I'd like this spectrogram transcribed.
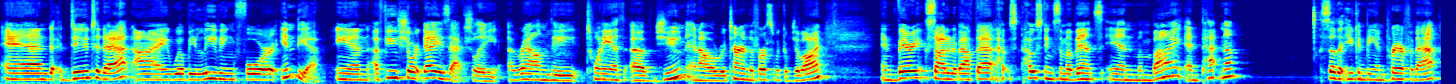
And due to that, I will be leaving for India in a few short days, actually, around the 20th of June, and I will return the first week of July and very excited about that. hosting some events in Mumbai and Patna so that you can be in prayer for that.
